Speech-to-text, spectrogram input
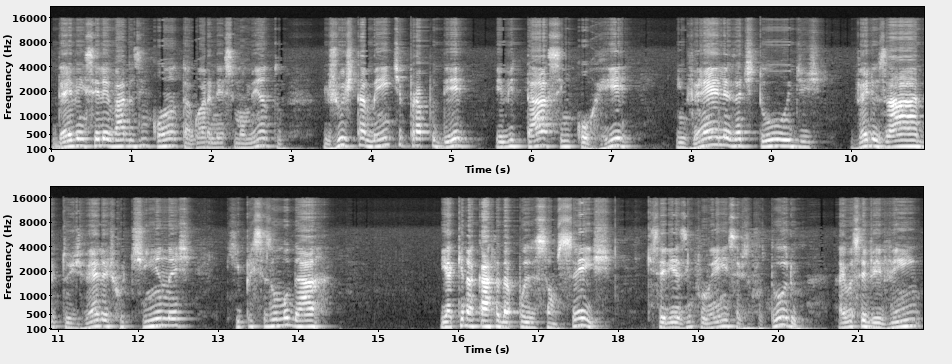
devem ser levados em conta agora nesse momento, justamente para poder evitar se incorrer em velhas atitudes, velhos hábitos, velhas rotinas que precisam mudar. E aqui na carta da posição 6, que seria as influências do futuro, aí você vê, vem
